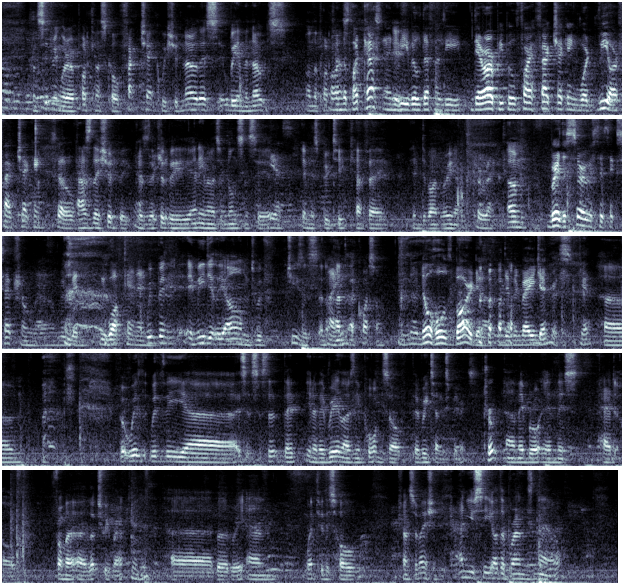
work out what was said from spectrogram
Considering we're a podcast called Fact Check, we should know this. It will be in the notes on the podcast. On the podcast, and If- we will definitely. There are people fa- fact checking what we are fact checking. So As they should be, because there they could be any amount of nonsense here yes, in this boutique cafe in Dubai Marina. correct. Um, Where the service is exceptional. Uh, we've been. we walked in and We've been immediately armed with cheeses and, I and a croissant. no, no holds barred. Uh, they've been very generous. Yeah. Um, but with with the uh, it's, it's, it's that they you know they realise the importance of the retail experience, True. and they brought in this head of from a, a luxury brand, uh, Burberry, and went through this whole transformation. And you see other brands now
